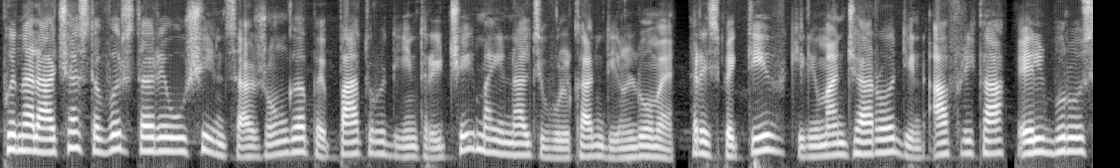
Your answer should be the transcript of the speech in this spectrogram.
până la această vârstă reușind să ajungă pe patru dintre cei mai înalți vulcani din lume, respectiv Kilimanjaro din Africa, Elbrus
